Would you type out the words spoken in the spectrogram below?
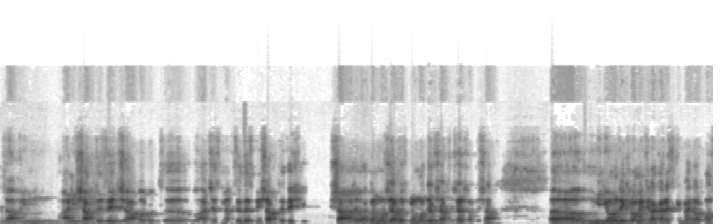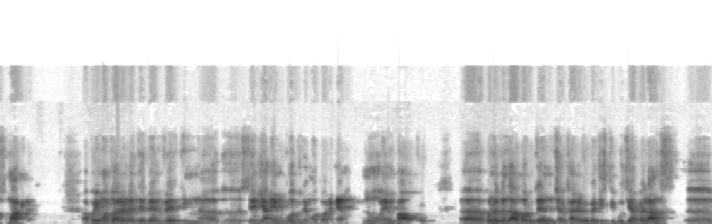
Da, prin anii 70 a apărut uh, acest Mercedes, prin 77, dacă nu mă știu, a fost un model 76-77. Uh, milionul de kilometri la care schimbai doar consumabile. Apoi motoarele de BMW din uh, seria M, codul de motor M, nu M4, Uh, până când a apărut n cel care rupe distribuția pe lanț. Uh,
